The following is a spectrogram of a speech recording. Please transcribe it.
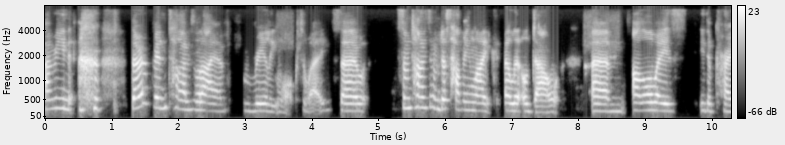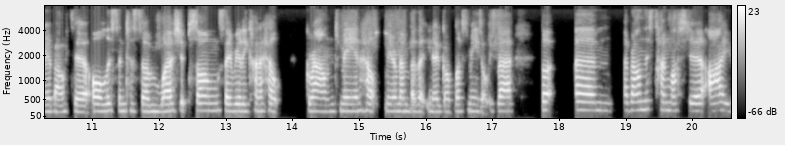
i mean there have been times when i have really walked away. So sometimes if i'm just having like a little doubt um i'll always either pray about it or listen to some worship songs. They really kind of help ground me and help me remember that you know god loves me he's always there um, around this time last year, I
